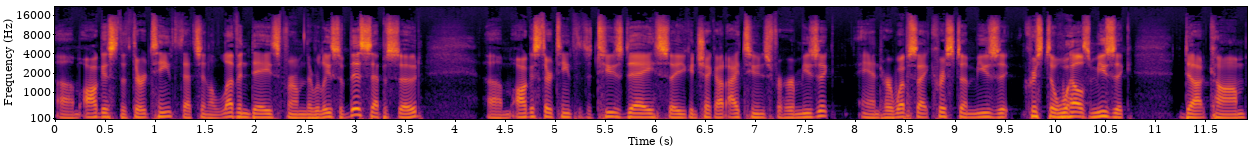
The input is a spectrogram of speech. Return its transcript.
um, August the 13th. That's in 11 days from the release of this episode. Um, August 13th is a Tuesday, so you can check out iTunes for her music and her website, Christa Music, ChristaWellsMusic.com.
